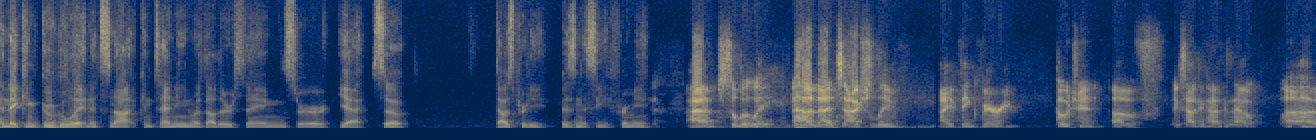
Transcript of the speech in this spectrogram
and they can Google it and it's not contending with other things or yeah. So that was pretty businessy for me. Absolutely. Uh, that's actually, I think, very cogent of exactly the kind of thing that uh,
